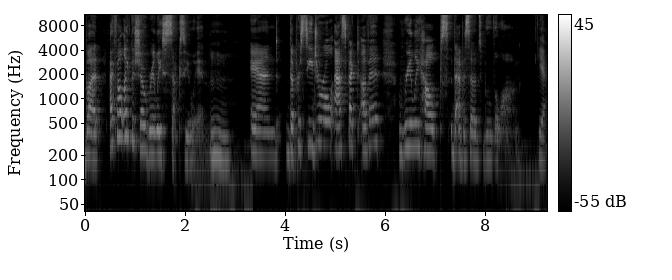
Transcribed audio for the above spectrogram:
but I felt like the show really sucks you in. hmm And the procedural aspect of it really helps the episodes move along. yeah.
